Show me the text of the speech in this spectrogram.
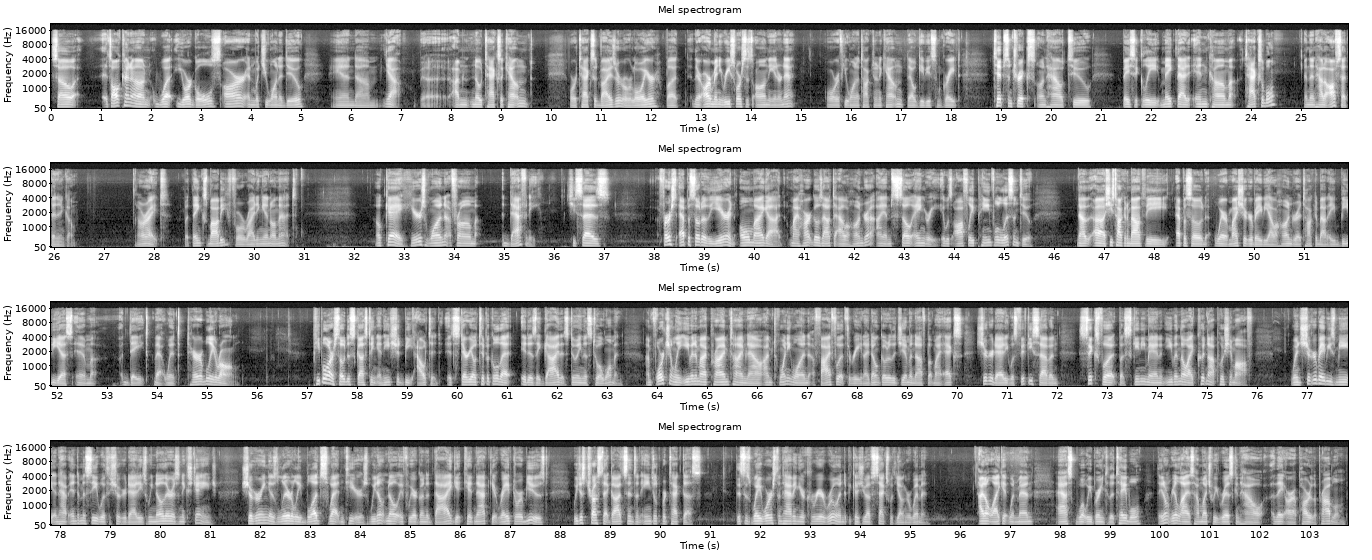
So it's all kind of on what your goals are and what you want to do. And um, yeah, uh, I'm no tax accountant or tax advisor or lawyer, but there are many resources on the internet. Or if you want to talk to an accountant, they'll give you some great tips and tricks on how to basically make that income taxable and then how to offset that income. All right. But thanks, Bobby, for writing in on that. Okay, here's one from Daphne. She says, First episode of the year, and oh my God, my heart goes out to Alejandra. I am so angry. It was awfully painful to listen to. Now, uh, she's talking about the episode where my sugar baby Alejandra talked about a BDSM date that went terribly wrong. People are so disgusting and he should be outed. It's stereotypical that it is a guy that's doing this to a woman. Unfortunately, even in my prime time now, I'm 21, 5 foot 3, and I don't go to the gym enough, but my ex sugar daddy was 57, 6 foot, but skinny man, and even though I could not push him off, when sugar babies meet and have intimacy with sugar daddies, we know there is an exchange. Sugaring is literally blood, sweat, and tears. We don't know if we are going to die, get kidnapped, get raped, or abused. We just trust that God sends an angel to protect us. This is way worse than having your career ruined because you have sex with younger women. I don't like it when men ask what we bring to the table. They don't realize how much we risk and how they are a part of the problem.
